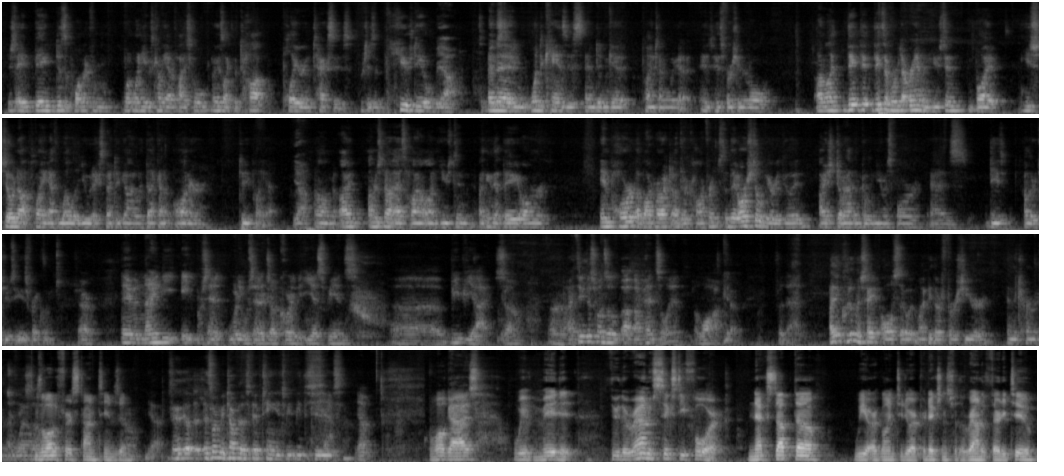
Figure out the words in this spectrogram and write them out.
just a big disappointment from when, when he was coming out of high school. He was like the top player in Texas, which is a huge deal. Yeah. It's a big And then state. went to Kansas and didn't get playing time really at his, his first year at all. Um, like th- th- things have worked out for him in Houston, but he's still not playing at the level that you would expect a guy with that kind of honor to be playing at. Yeah. Um, I I'm just not as high on Houston. I think that they are, in part, a byproduct of their conference. They are still very good. I just don't have them going near as far as these other two seeds, frankly. Fair. They have a 98% winning percentage according to ESPN's uh, BPI. So uh, I think this one's a, a, a pencil in, a lock Yeah. for that. I think Cleveland State also it might be their first year in the tournament as think well. There's a lot of first time teams in. Yeah, it's going to be tough for those 15 to beat, beat the Yep. Well, guys, we've made it through the round of 64. Next up, though, we are going to do our predictions for the round of 32,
